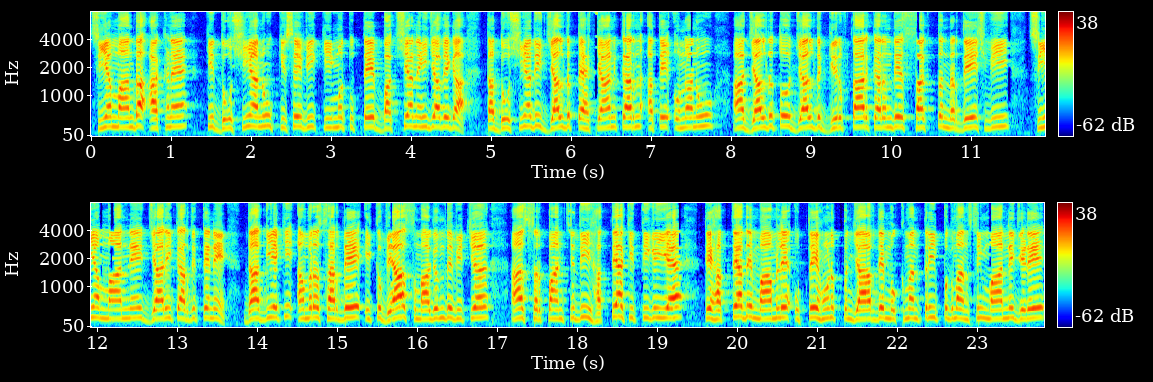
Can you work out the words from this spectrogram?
ਸੀਐਮ ਮਾਨ ਦਾ ਆਖਣਾ ਹੈ ਕਿ ਦੋਸ਼ੀਆਂ ਨੂੰ ਕਿਸੇ ਵੀ ਕੀਮਤ ਉੱਤੇ ਬਖਸ਼ਿਆ ਨਹੀਂ ਜਾਵੇਗਾ। ਤਾਂ ਦੋਸ਼ੀਆਂ ਦੀ ਜਲਦ ਪਹਿਚਾਣ ਕਰਨ ਅਤੇ ਉਹਨਾਂ ਨੂੰ ਜਲਦ ਤੋਂ ਜਲਦ ਗ੍ਰਿਫਤਾਰ ਕਰਨ ਦੇ ਸਖਤ ਨਿਰਦੇਸ਼ ਵੀ ਸੀਐਮ ਮਾਨ ਨੇ ਜਾਰੀ ਕਰ ਦਿੱਤੇ ਨੇ। ਦੱਸਦੀਏ ਕਿ ਅੰਮ੍ਰਿਤਸਰ ਦੇ ਇੱਕ ਵਿਆਹ ਸਮਾਗਮ ਦੇ ਵਿੱਚ ਸਰਪੰਚ ਦੀ ਹੱਤਿਆ ਕੀਤੀ ਗਈ ਹੈ ਤੇ ਹੱਤਿਆ ਦੇ ਮਾਮਲੇ ਉੱਤੇ ਹੁਣ ਪੰਜਾਬ ਦੇ ਮੁੱਖ ਮੰਤਰੀ ਭਗਵੰਤ ਸਿੰਘ ਮਾਨ ਨੇ ਜਿਹੜੇ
